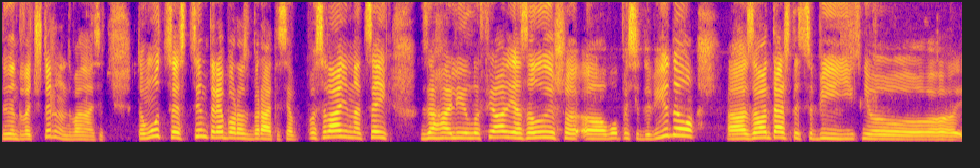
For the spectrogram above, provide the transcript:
не на 24, на 12. Тому це з цим треба розбиратися. Посилання на цей взагалі лофіан я залишу е, в описі до відео. Е, завантажте собі їхню, е,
